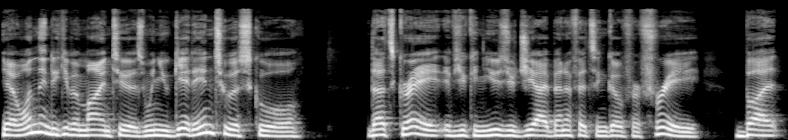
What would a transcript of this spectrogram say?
Yeah, one thing to keep in mind too is when you get into a school, that's great if you can use your GI benefits and go for free, but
